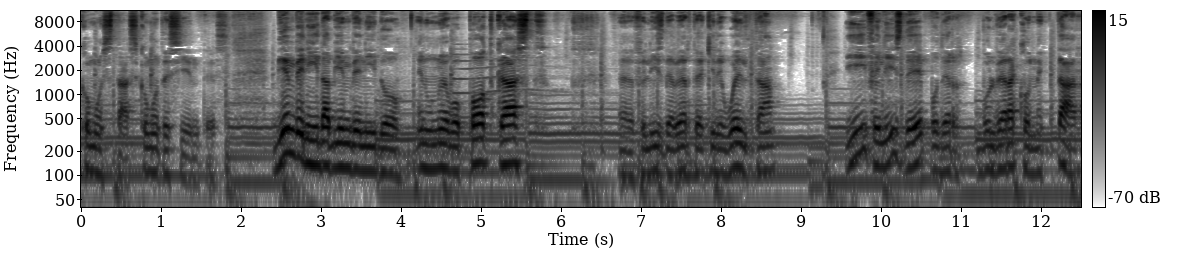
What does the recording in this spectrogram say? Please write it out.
¿Cómo estás? ¿Cómo te sientes? Bienvenida, bienvenido en un nuevo podcast. Eh, feliz de verte aquí de vuelta y feliz de poder volver a conectar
